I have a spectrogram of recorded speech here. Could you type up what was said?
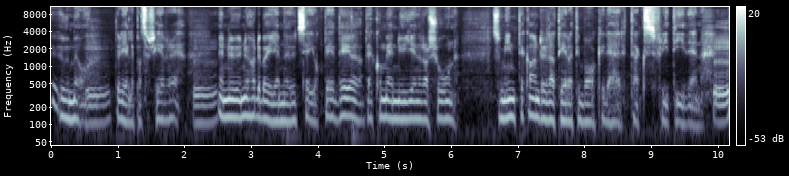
Umeå Mm. då det gäller passagerare. Men nu, nu har det börjat jämna ut sig och det, det, det kommer en ny generation som inte kan relatera tillbaka till det här taxfree-tiden. Mm.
